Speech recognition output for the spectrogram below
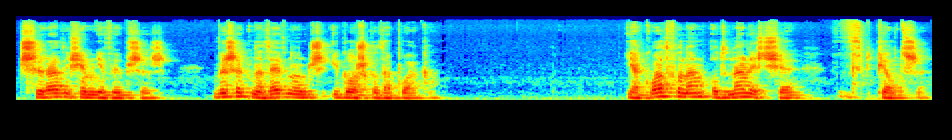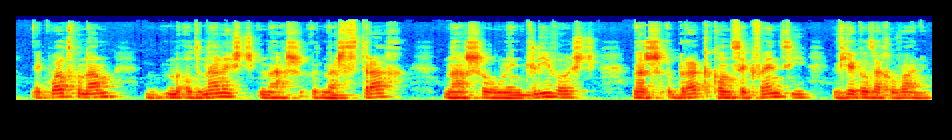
trzy razy się mnie wyprzesz. Wyszedł na zewnątrz i gorzko zapłakał. Jak łatwo nam odnaleźć się w Piotrze, jak łatwo nam odnaleźć nasz, nasz strach, naszą lękliwość, nasz brak konsekwencji w jego zachowaniu.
